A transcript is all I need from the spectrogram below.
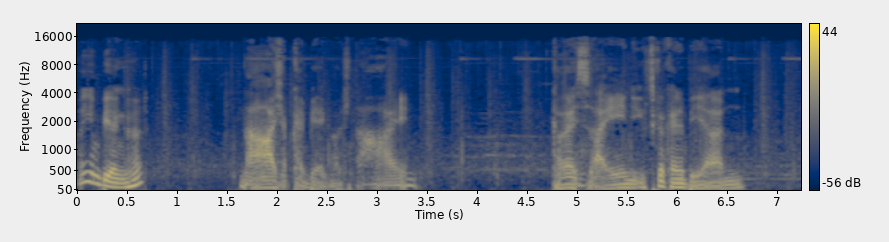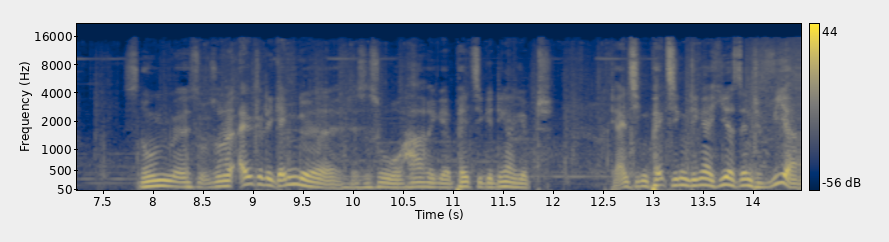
Habe ich einen Bären gehört? Na, ich habe keinen Bären gehört. Nein. Kann nicht sein. Hier gibt's gar keine Bären. Das ist nur äh, so, so eine alte Legende, dass es so haarige, pelzige Dinger gibt. Die einzigen pelzigen Dinger hier sind wir.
